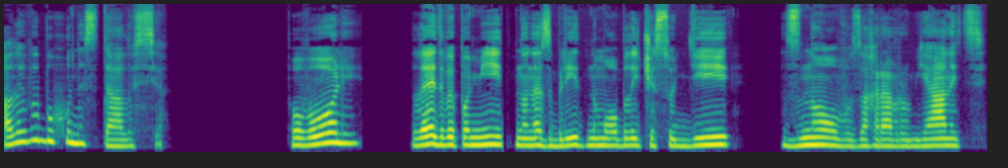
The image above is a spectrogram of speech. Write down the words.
Але вибуху не сталося. Поволі, ледве помітно на зблідному обличчі судді, знову заграв рум'янець.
